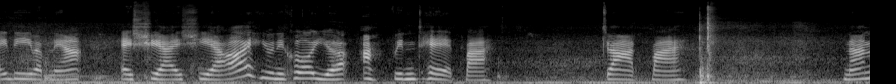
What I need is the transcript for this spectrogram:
ส์ดีแบบเนี้ย เอเชียเอเชียเอ้ยยูนิโคลเยอะอะวินเทจปะจัดไป นั่น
